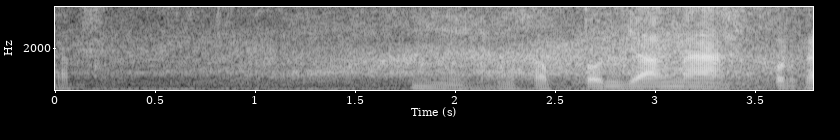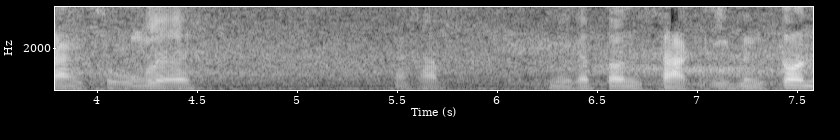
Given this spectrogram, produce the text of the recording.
ครับนี่นะครับ ต้นยางนาค่อนข้างสูงเลยนะครับนี่ก็ต้นสักอีกหนึ่งต้น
